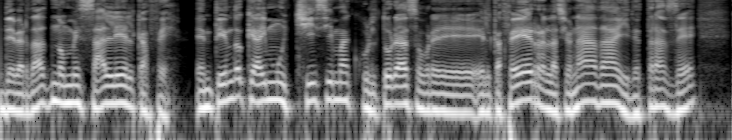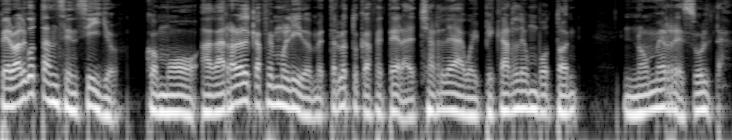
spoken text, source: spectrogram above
de verdad no me sale el café. Entiendo que hay muchísima cultura sobre el café relacionada y detrás de, pero algo tan sencillo como agarrar el café molido, meterlo a tu cafetera, echarle agua y picarle un botón, no me resulta.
